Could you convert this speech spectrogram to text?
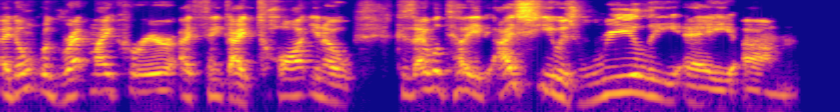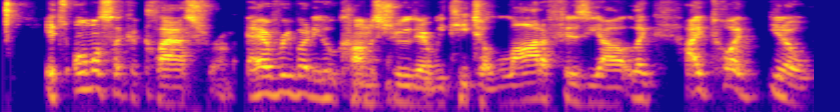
I don't regret my career. I think I taught, you know, because I will tell you, ICU is really a, um, it's almost like a classroom. Everybody who comes through there, we teach a lot of physiology. Like I taught, you know,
